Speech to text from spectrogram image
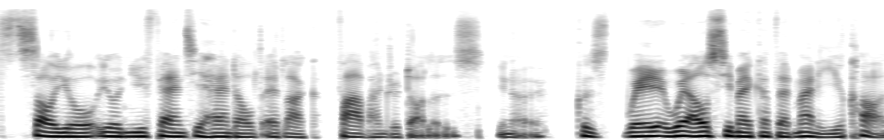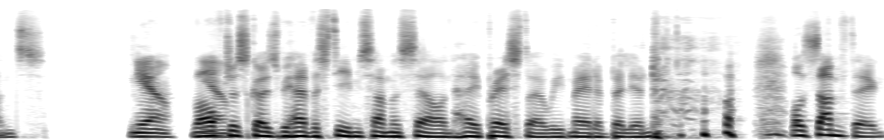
sell your your new fancy handheld at like five hundred dollars. You know, because where where else do you make up that money? You can't. Yeah, Valve yeah. just goes, we have a Steam summer sale, and hey presto, we've made a billion or something.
